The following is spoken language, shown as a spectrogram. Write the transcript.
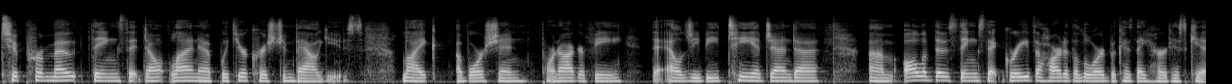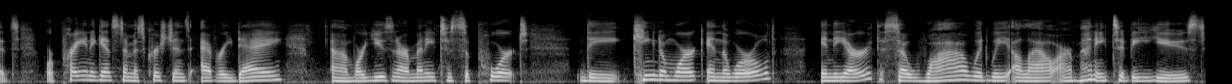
to promote things that don't line up with your Christian values, like abortion, pornography, the LGBT agenda, um, all of those things that grieve the heart of the Lord because they hurt his kids. We're praying against them as Christians every day. Um, we're using our money to support the kingdom work in the world, in the earth. So, why would we allow our money to be used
